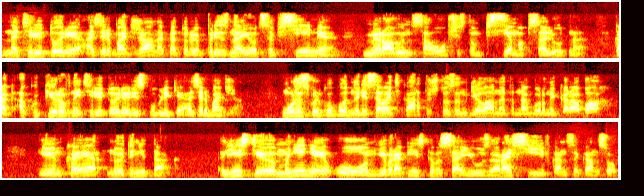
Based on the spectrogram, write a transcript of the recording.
на территории Азербайджана, которая признается всеми мировым сообществом, всем абсолютно, как оккупированной территории Республики Азербайджан. Можно сколько угодно рисовать карты, что Зангелан – это Нагорный Карабах и НКР, но это не так. Есть э, мнение ООН, Европейского Союза, России, в конце концов.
